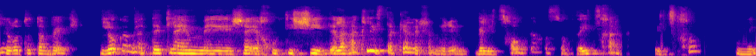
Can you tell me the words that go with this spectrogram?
לראות אותם, ולא גם לתת להם אה, שייכות אישית, אלא רק להסתכל איך הם נראים, ולצחוק גם בסוף, זה יצחק, לצחוק. אני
